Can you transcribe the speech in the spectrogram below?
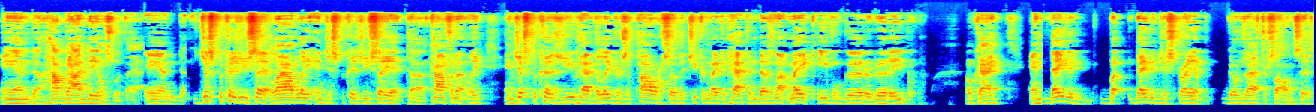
and uh, how God deals with that. And just because you say it loudly and just because you say it uh, confidently and just because you have the levers of power so that you can make it happen does not make evil good or good evil. Okay. And David, but David just straight up goes after Saul and says,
